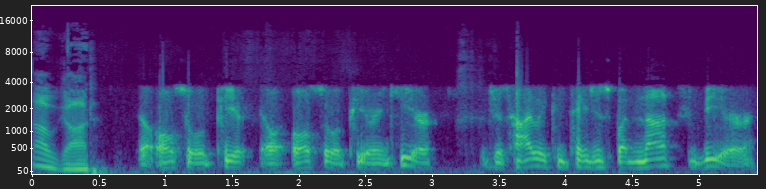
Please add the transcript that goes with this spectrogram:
oh god, also appear also appearing here, which is highly contagious but not severe,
